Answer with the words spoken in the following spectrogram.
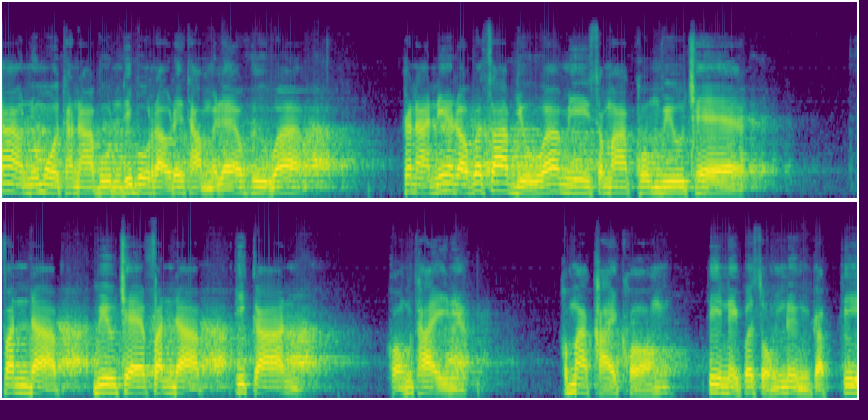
น่าอนุโมทนาบุญที่พวกเราได้ทำมาแล้ว คือว่าขณะนี้เราก็ทราบอยู่ว่ามีสมาคมวิวแชร์ ฟันดาบวิวแชร์ ฟันดาบพิการของไทยเนี่ยเขามาขายของที่เนกประสงค์หนึ่งกับที่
